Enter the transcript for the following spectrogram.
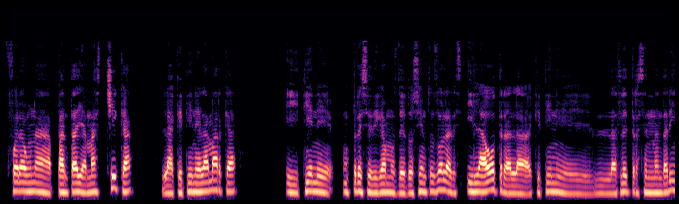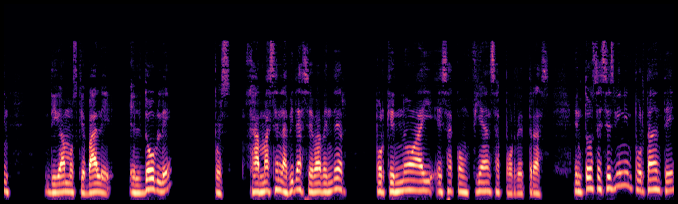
fuera una pantalla más chica, la que tiene la marca, y tiene un precio, digamos, de 200 dólares, y la otra, la que tiene las letras en mandarín, digamos que vale el doble, pues jamás en la vida se va a vender, porque no hay esa confianza por detrás. Entonces es bien importante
